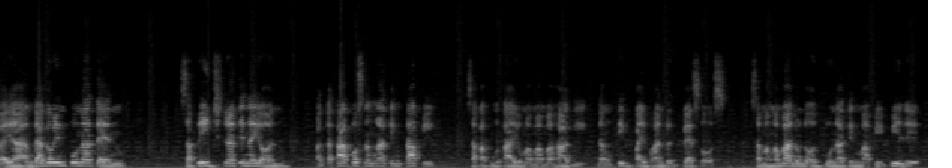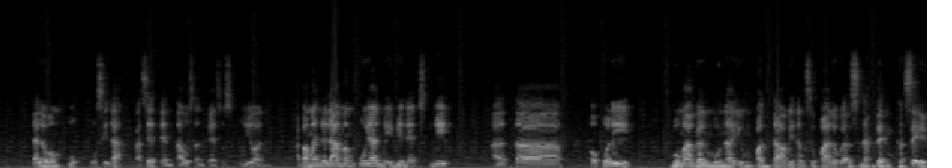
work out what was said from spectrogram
Kaya ang gagawin po natin sa page natin na yon, pagkatapos ng ating topic, saka po tayo mamamahagi ng tig 500 pesos sa mga manonood po nating mapipili, dalawang po, sila kasi 10,000 pesos po yon. Abangan nyo lamang po yan maybe next week. At uh, hopefully bumagal muna yung pagdami ng followers natin kasi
